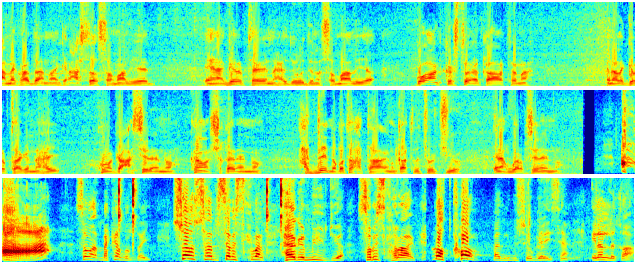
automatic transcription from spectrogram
annagu haddaan ganacsatada soomaaliyeed inaan garab taaganahay dowladdana soomaaliya go'aan kastoo ay qaadatana inaan la garab taagannahay kuna gacan siinayno kana shaqaynayno hadday noqoto xataa in qaadka la joojiyo inaan ku garab siinayno sabad dhakadaday soo sabsabskabal haga media subscribe dot com baad nagu soo gelaysaa. Ila liqaa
